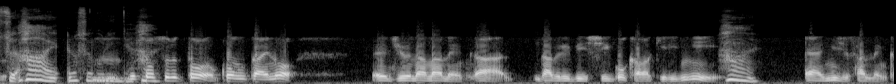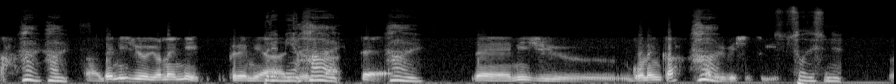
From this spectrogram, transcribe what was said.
ス。ロス、はい。ロス五輪で。でそうはい。すると、今回のえー17年が WBC 後皮切りに、はい。えー23年か。はい。はい。あで、24年にプレミアプレミア12があって、はい。で、25年か、はい WBC 次、そうですね。う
